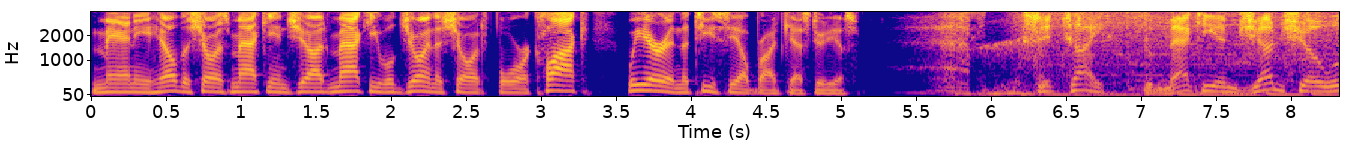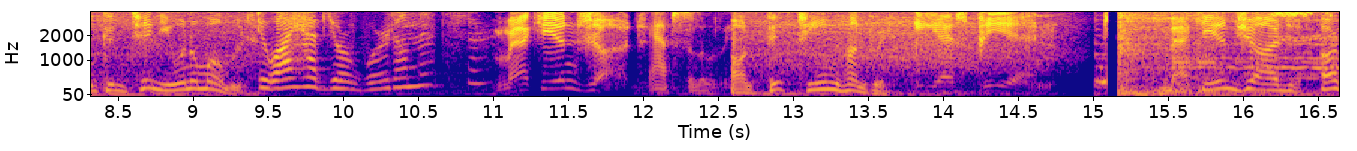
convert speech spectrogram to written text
Manny Hill. The show is Mackey and Judd. Mackey will join the show at 4 o'clock. We are in the TCL broadcast studios. Sit tight. The Mackey and Judd show will continue in a moment. Do I have your word on that, sir? Mackey and Judd. Absolutely. On 1500 ESPN. Mackey and Judd are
